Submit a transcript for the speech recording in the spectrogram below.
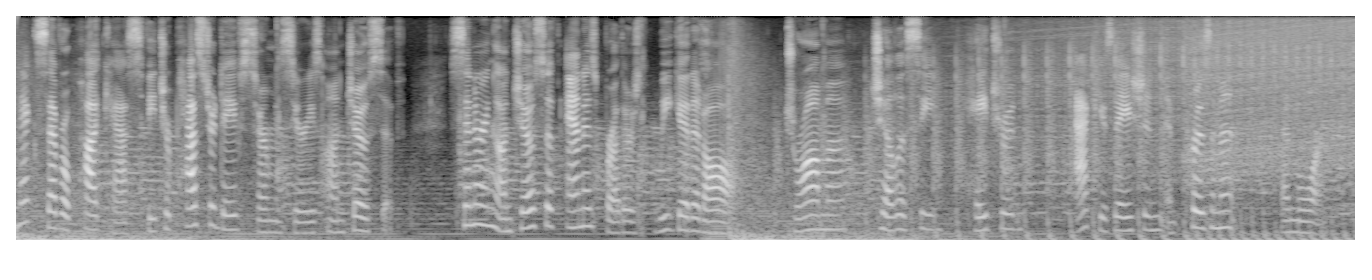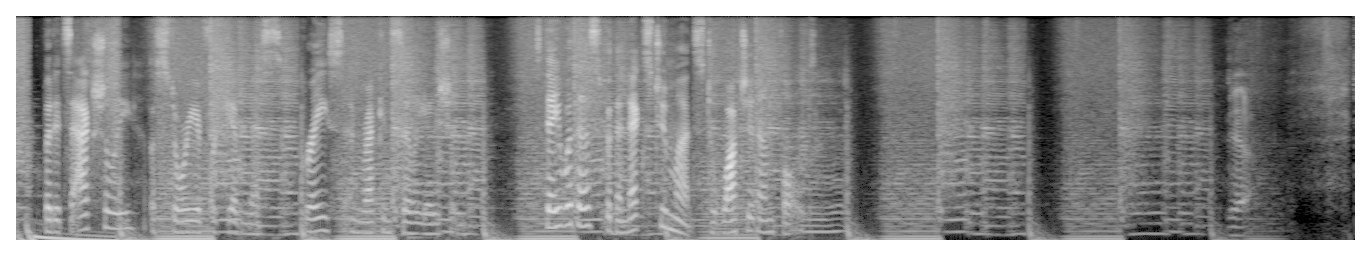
next several podcasts feature Pastor Dave's sermon series on Joseph. Centering on Joseph and his brothers, we get it all drama, jealousy, hatred, accusation, imprisonment, and more. But it's actually a story of forgiveness, grace, and reconciliation. Stay with us for the next two months to watch it unfold.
